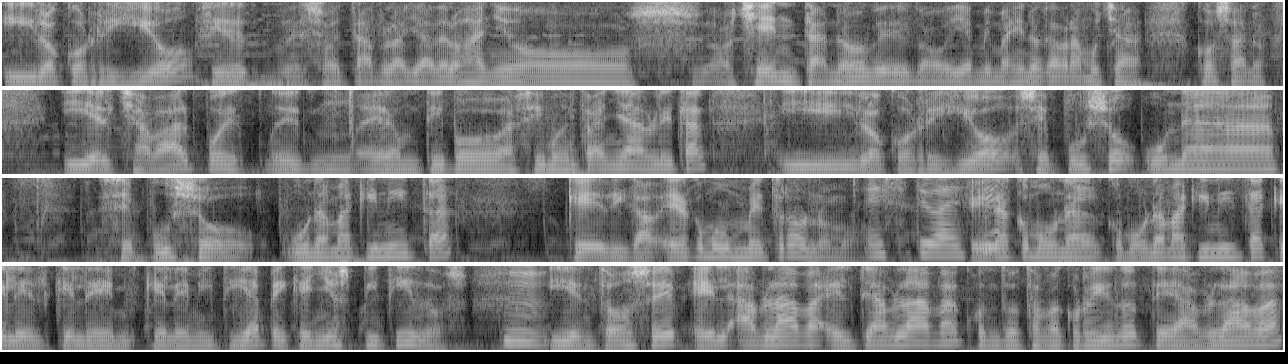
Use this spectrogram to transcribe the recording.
y lo corrigió, fíjate, eso te hablo ya de los años 80, ¿no? Hoy me imagino que habrá muchas cosas, ¿no? Y el chaval, pues, eh, era un tipo así muy entrañable y tal, y lo corrigió, se puso una se puso una maquinita que digamos era como un metrónomo Eso te iba a decir. era como una como una maquinita que le, que le, que le emitía pequeños pitidos Hmm. y entonces él hablaba él te hablaba cuando estaba corriendo te hablaba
